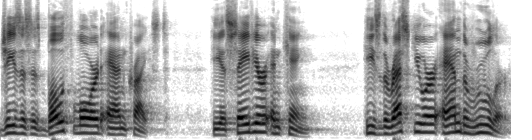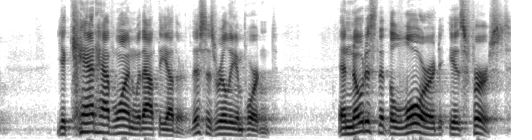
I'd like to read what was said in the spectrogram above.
Jesus is both Lord and Christ. He is Savior and King. He's the rescuer and the ruler. You can't have one without the other. This is really important. And notice that the Lord is first.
